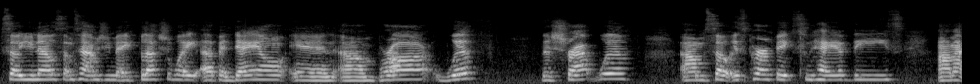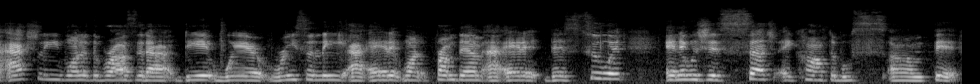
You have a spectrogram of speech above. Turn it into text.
So, you know, sometimes you may fluctuate up and down in um, bra width, the strap width. Um, so it's perfect to have these. Um, I actually, one of the bras that I did wear recently, I added one from them. I added this to it and it was just such a comfortable um, fit.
